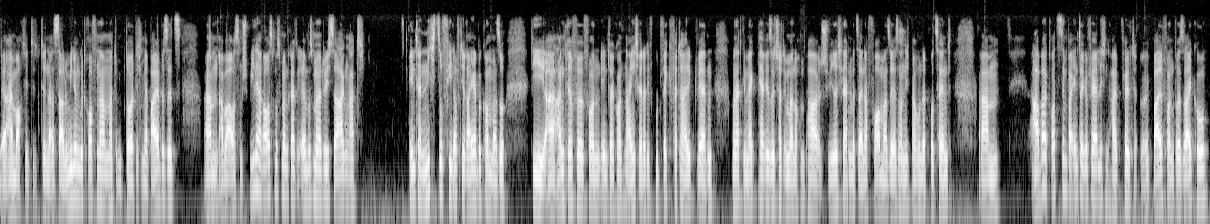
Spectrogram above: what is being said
äh, einmal auch die, den, das Aluminium getroffen haben, hatte deutlich mehr Ballbesitz. Ähm, aber aus dem Spiel heraus muss man, äh, muss man natürlich sagen, hat Inter nicht so viel auf die Reihe bekommen. Also die äh, Angriffe von Inter konnten eigentlich relativ gut wegverteidigt werden. Man hat gemerkt, Perisic hat immer noch ein paar Schwierigkeiten mit seiner Form, also er ist noch nicht bei 100 Prozent. Ähm, aber trotzdem war Inter gefährlich, ein Halbfeldball von Vrsaiko,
